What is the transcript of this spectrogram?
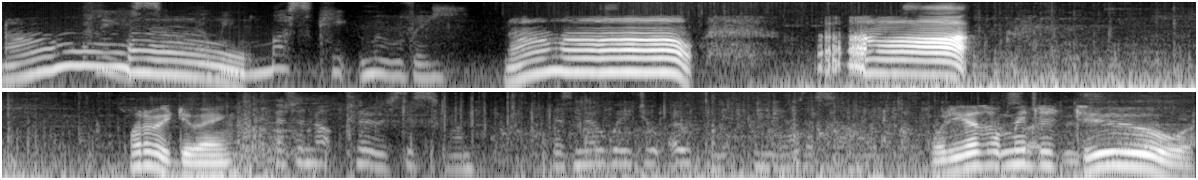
No. Please, No. we must keep moving. No. Ah. What are we doing? Better not close this one. There's no way to open it from the other side. What do you guys want me to do?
